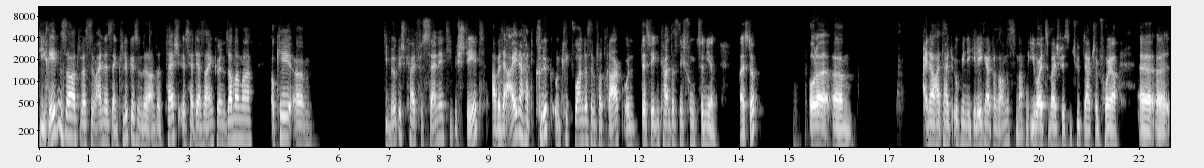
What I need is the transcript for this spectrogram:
Die Redensart, was dem einen sein Glück ist und der andere Pech ist, hätte ja sein können, sagen wir mal, okay, ähm, die Möglichkeit für Sanity besteht, aber der eine hat Glück und kriegt woanders im Vertrag und deswegen kann das nicht funktionieren. Weißt du? Oder ähm, einer hat halt irgendwie eine Gelegenheit, was anderes zu machen. Evoy zum Beispiel ist ein Typ, der hat schon vorher äh, äh,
